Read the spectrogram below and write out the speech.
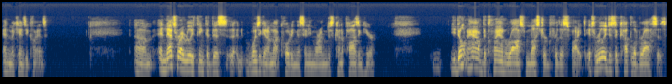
and the Mackenzie clans. Um, and that's where I really think that this, uh, once again, I'm not quoting this anymore. I'm just kind of pausing here. You don't have the clan Ross mustered for this fight. It's really just a couple of Rosses.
